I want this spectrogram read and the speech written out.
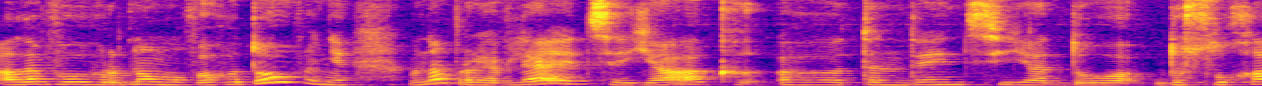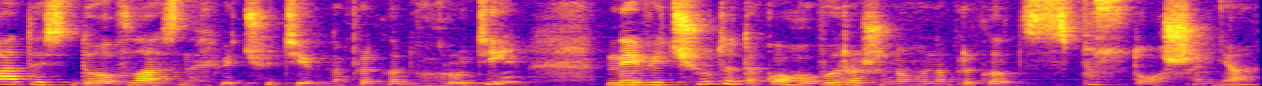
але в грудному вигодовуванні вона проявляється як е, тенденція до дослухатись до власних відчуттів, наприклад, в груді, не відчути такого вираженого, наприклад, спустошення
